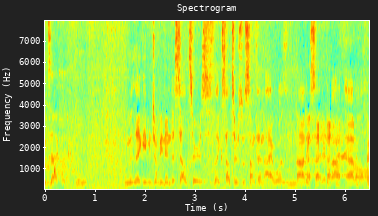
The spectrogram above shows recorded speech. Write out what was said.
Exactly. And with, like even jumping into seltzers, like seltzers was something I was not excited about at all.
